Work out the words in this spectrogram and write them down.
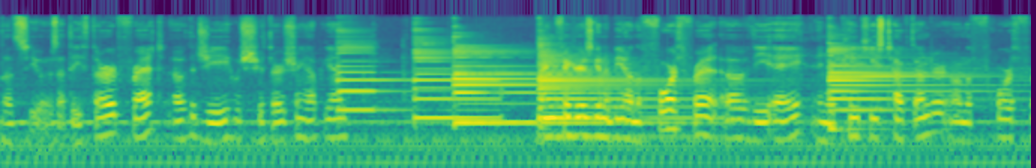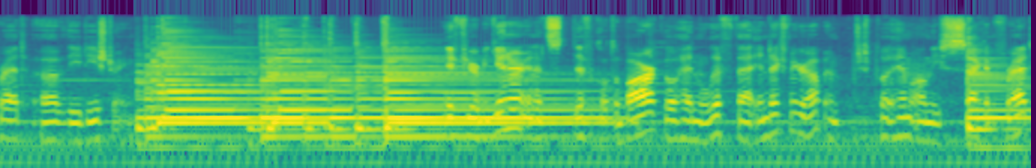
let's see, what is that, the third fret of the G, which is your third string up again finger is going to be on the fourth fret of the A, and your pinky's tucked under on the fourth fret of the D string. If you're a beginner and it's difficult to bar, go ahead and lift that index finger up and just put him on the second fret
